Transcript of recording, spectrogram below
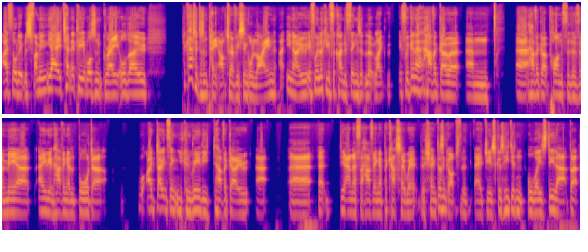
I thought it was. I mean, yeah, technically it wasn't great, although Picasso doesn't paint up to every single line. Uh, You know, if we're looking for kind of things that look like, if we're gonna have a go at, um, uh, have a go at Pon for the Vermeer alien having a border, I don't think you can really have a go at, uh, at Diana for having a Picasso where the shade doesn't go up to the edges because he didn't always do that. But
